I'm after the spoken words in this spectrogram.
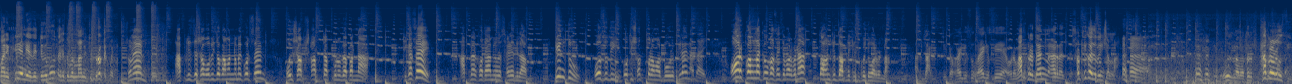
বাড়ি ফিরে নিয়ে যেতে হইব, তাহলে তোমার মানিজ্য রক্ষা পাবে শোনেন, আপনি যে সব অভিযোগ আমার নামে করছেন, ওই সব সাপ টাপ কোনো ব্যাপার না। ঠিক আছে? আপনার কথা আমি ওরা ছেড়ে দিলাম। কিন্তু ও যদি অতি সত্তর আমার বউরে ফিরাই না দেয় ওর কল্লা কেউ বাঁচাইতে পারবে না তখন কিন্তু আপনি কিছু কইতে পারবেন না। যাক যেটা হয়ে গেছে হয়ে গেছে ওরা মাফ করে দেন আর সব ঠিক হয়ে যাবে ইনশাল্লাহ। বুঝলাম তোর থাপড়ানো উচিত।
